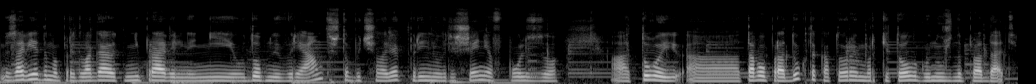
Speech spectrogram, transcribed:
заведомо предлагают неправильный, неудобный вариант, чтобы человек принял решение в пользу а, той, а, того продукта, который маркетологу нужно продать.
